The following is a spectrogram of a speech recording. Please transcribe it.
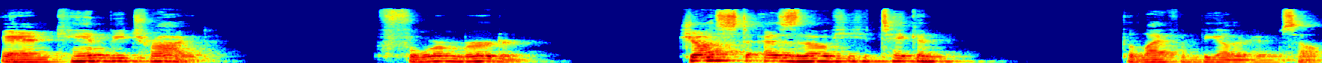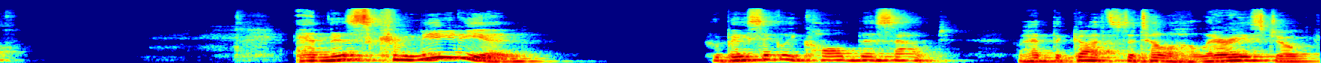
And can be tried for murder, just as though he had taken the life of the other himself. And this comedian who basically called this out who had the guts to tell a hilarious joke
